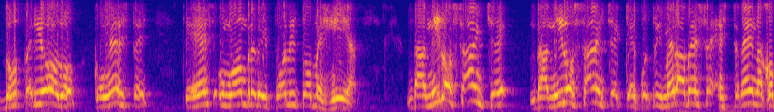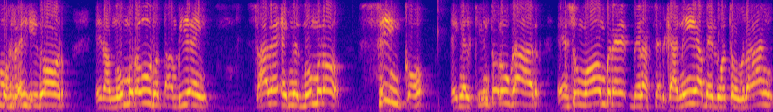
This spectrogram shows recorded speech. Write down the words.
dos periodos con este, que es un hombre de Hipólito Mejía. Danilo Sánchez, Danilo Sánchez, que por primera vez se estrena como regidor, en la número uno también, sale en el número cinco, en el quinto lugar, es un hombre de la cercanía de nuestro gran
